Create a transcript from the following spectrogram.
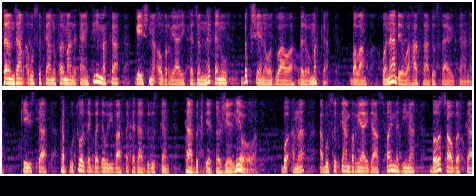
سەرەنجام ئەبو سوفیان و فەرماندەکانی تری مەککە گەیشتنە ئەو بڕیاری کە جەنگ نەکەن و بکشێنەوە دواوە بەرەو مەککە بەڵام خۆ نابێ وەها سادەو ساویلکانە، پێویستە تەپ و تۆزێک بە دەوری باسەکەدا دروست کەن تا بکرێت بە ژێر لێوەوە. بۆ ئەمە ئەبو سوفیان بڕیاری دا سوپای مەدینە بەوە چاوبەست کا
